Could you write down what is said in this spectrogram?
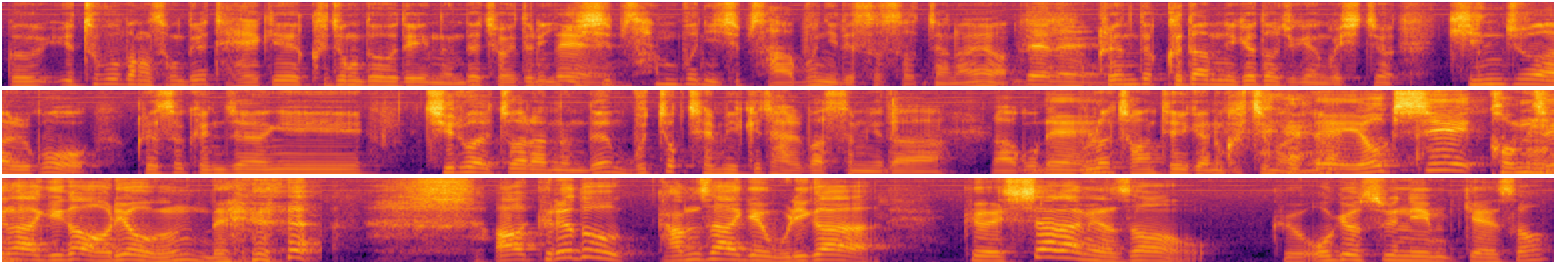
그 유튜브 방송들이 되게 그 정도 돼 있는데 저희들은 네. 23분, 24분 이랬었었잖아요. 네네. 그런데 그 다음 얘기가 더 중요한 것이죠. 긴 줄 알고 그래서 굉장히 지루할 줄 알았는데 무척 재미있게 잘 봤습니다.라고 네. 물론 저한테 얘기하는 거지만요. 네, 역시 검증하기가 어려운. 네. 아, 그래도 감사하게 우리가 그 시작하면서 그 오 교수님께서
